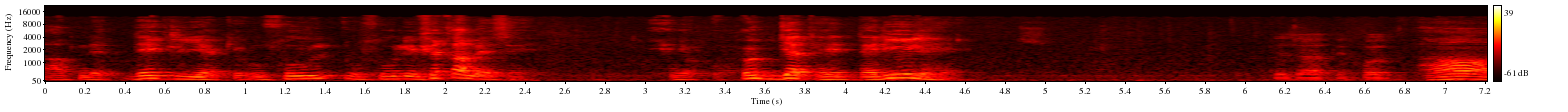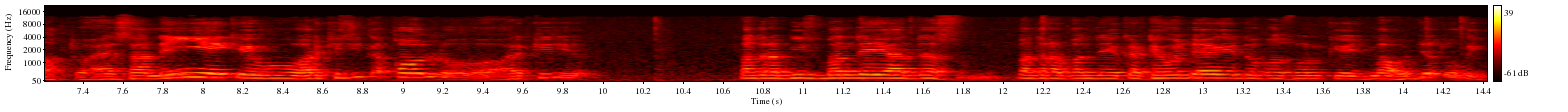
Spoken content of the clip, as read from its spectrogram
आपने देख लिया कि उसूल उसूल फ़िक़ा में से यानी हुज्जत है दलील है। हाँ तो ऐसा नहीं है कि वो हर किसी का कौल हो हर किसी पंद्रह बीस बंदे या दस पंद्रह बंदे इकट्ठे हो जाएँगे तो बस उनकी इजमा हुज्जत हो गई।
